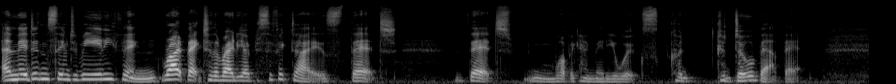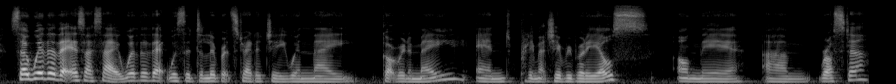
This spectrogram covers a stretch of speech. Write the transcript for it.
And there didn't seem to be anything right back to the Radio Pacific days that that what became MediaWorks could could do about that. So whether that, as I say, whether that was a deliberate strategy when they got rid of me and pretty much everybody else on their um, roster,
